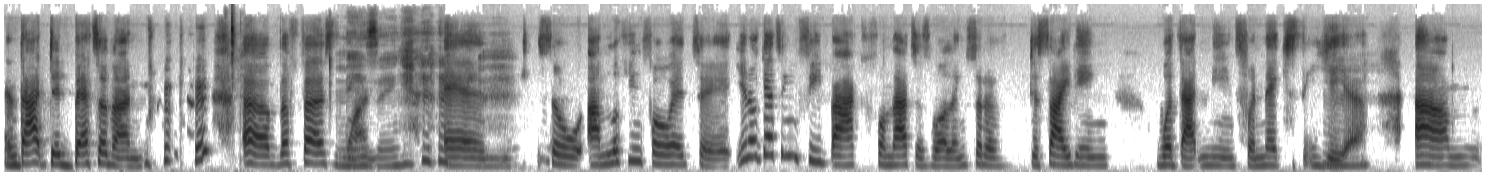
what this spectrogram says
And that did better than uh, the first Amazing. one. and so I'm looking forward to, you know, getting feedback from that as well and sort of deciding what that means for next year. Mm. Um,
